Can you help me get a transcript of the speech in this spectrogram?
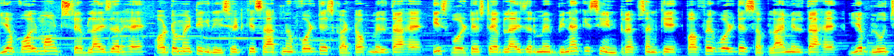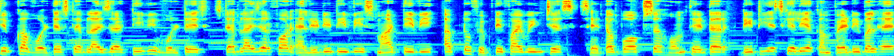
यह वॉल माउंट स्टेबलाइजर है। ऑटोमेटिक रीसेट के साथ में वोल्टेज कट ऑफ़ मिलता है। इस वोल्टेज स्टेबलाइजर में बिना किसी इंटरप्शन के परफेक्ट वोल्टेज सप्लाई मिलता है। यह ब्लू चिप का voltage stabiliser TV voltage stabiliser for LED TV smart TV up to 55 inches setup box home theatre DTH के लिए कंपेटेबल है।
